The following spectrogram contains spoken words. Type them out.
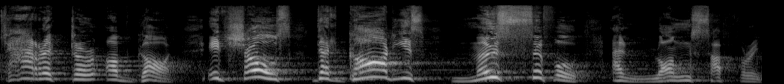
character of God. It shows that God is merciful and long suffering.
